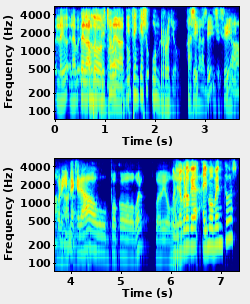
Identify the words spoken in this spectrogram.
de las dos de hecho, dicen que es un rollo. Así me la Sí, sí, sí. por ahí me he quedado un poco, bueno, pues digo, pues yo creo que hay momentos,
